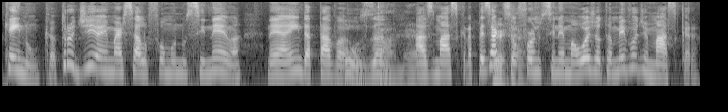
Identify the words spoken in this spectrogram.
Quem nunca? Outro dia eu e Marcelo fomos no cinema, né? Ainda tava Puta usando merda. as máscaras. Apesar que se eu Verdade. for no cinema hoje, eu também vou de máscara.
